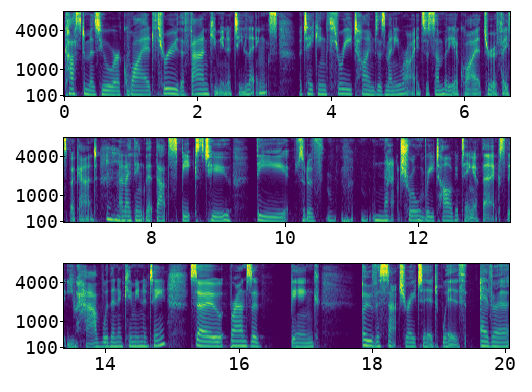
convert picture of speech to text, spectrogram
customers who were acquired through the fan community links are taking three times as many rides as somebody acquired through a Facebook ad. Mm-hmm. And I think that that speaks to the sort of natural retargeting effects that you have within a community. So brands are being oversaturated with ever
